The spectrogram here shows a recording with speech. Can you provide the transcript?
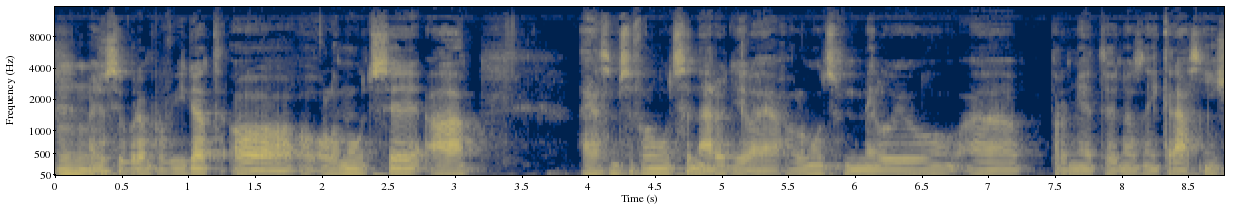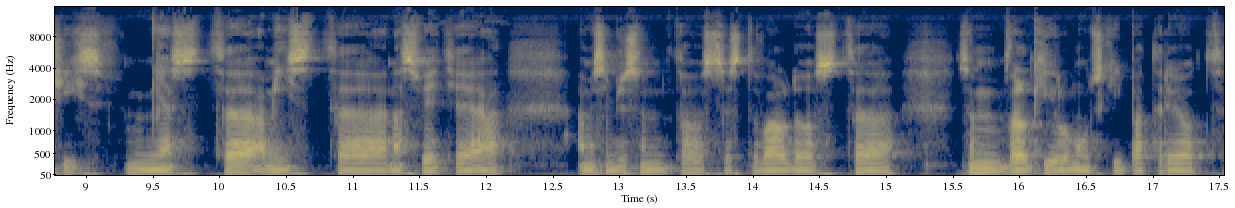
mm-hmm. a že si budeme povídat o, o Olomouci a, a já jsem se v Olomouci narodil, já Olomouc miluju, a pro mě je to jedno z nejkrásnějších měst a míst na světě a, a myslím, že jsem toho cestoval dost. Jsem velký olomoucký patriot,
